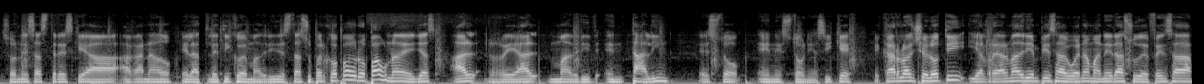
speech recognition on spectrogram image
Son esas tres que ha, ganado el Atlético de Madrid esta Supercopa de Europa, una de ellas al Real Madrid en Tallinn esto en Estonia. Así que eh, Carlo Ancelotti y el Real Madrid empieza de buena manera su defensa,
